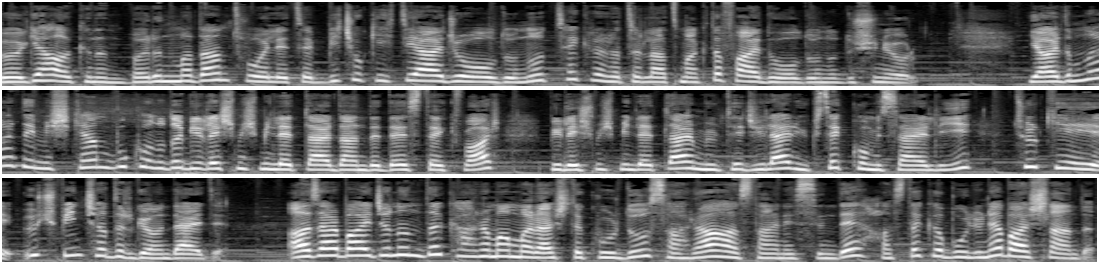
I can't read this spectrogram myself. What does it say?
Bölge halkının barınmadan tuvalete birçok ihtiyacı olduğunu tekrar hatırlatmakta fayda olduğunu düşünüyorum. Yardımlar demişken bu konuda Birleşmiş Milletler'den de destek var. Birleşmiş Milletler Mülteciler Yüksek Komiserliği Türkiye'ye 3000 çadır gönderdi. Azerbaycan'ın da Kahramanmaraş'ta kurduğu Sahra Hastanesi'nde hasta kabulüne başlandı.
